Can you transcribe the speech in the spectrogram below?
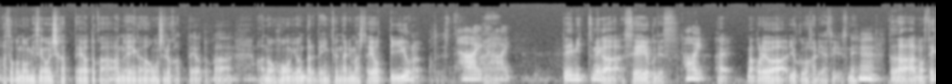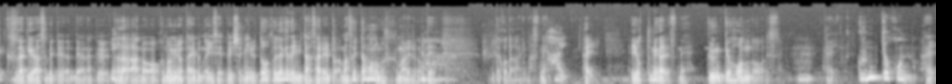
あそこのお店が美味しかったよとか、あの映画が面白かったよとか、あの本を読んだら勉強になりましたよっていうようなことですね。はい、はいはい。で、3つ目が性欲です。はい。はい。まあこれはよくわかりやすいですね。うん。ただ、あの、セックスだけが全てではなく、ええただ、あの、好みのタイプの異性と一緒にいると、それだけで満たされるとか、まあそういったものも含まれるので、そうあいったことがありますね。はい。はい。4つ目がですね、軍居本能ですね。はい。軍居本能。はい。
